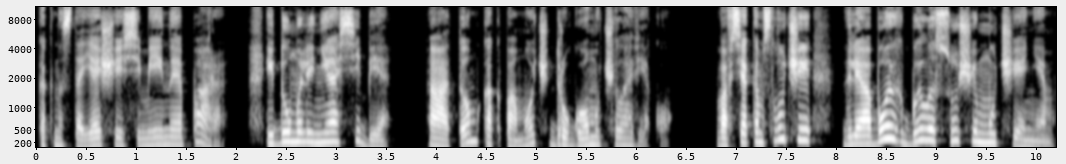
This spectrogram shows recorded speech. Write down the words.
как настоящая семейная пара, и думали не о себе, а о том, как помочь другому человеку. Во всяком случае, для обоих было сущим мучением,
